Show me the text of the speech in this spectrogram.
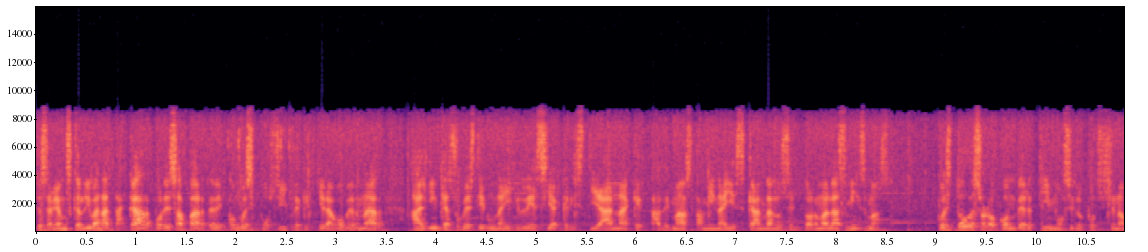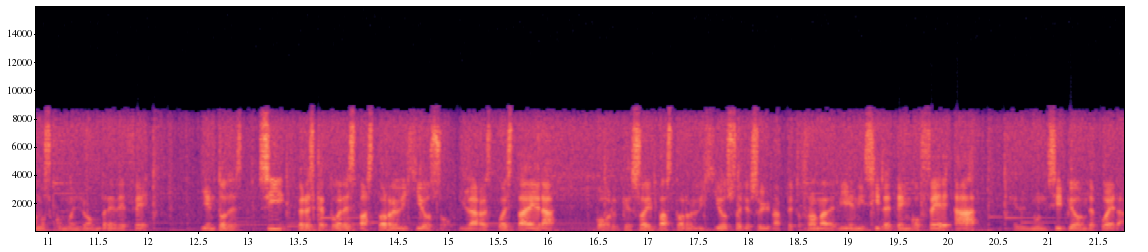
Entonces sabíamos que lo iban a atacar por esa parte de cómo es posible que quiera gobernar alguien que a su vez tiene una iglesia cristiana, que además también hay escándalos en torno a las mismas. Pues todo eso lo convertimos y lo posicionamos como el hombre de fe. Y entonces, sí, pero es que tú eres pastor religioso. Y la respuesta era, porque soy pastor religioso, yo soy una persona de bien y sí le tengo fe a el municipio donde fuera.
